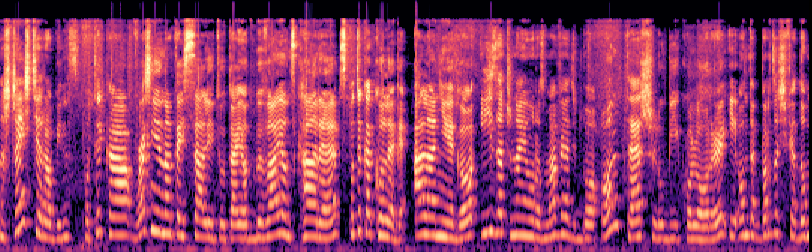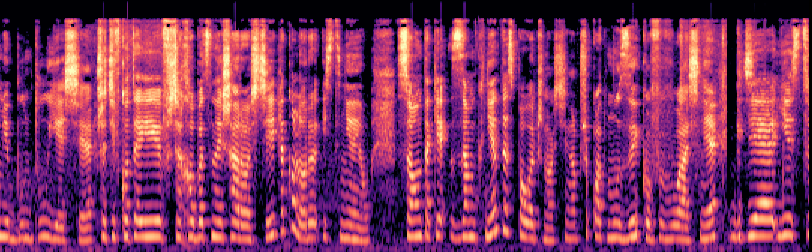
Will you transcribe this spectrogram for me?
Na szczęście Robin spotyka właśnie na tej sali tutaj, odbywając karę, spotyka kolegę Alaniego i zaczynają rozmawiać, bo on też lubi kolory i on tak bardzo świadomie buntuje się przeciwko tej wszechobecnej szarości. Te kolory istnieją. Są takie zamknięte społeczności, na przykład muzyków właśnie, gdzie jest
